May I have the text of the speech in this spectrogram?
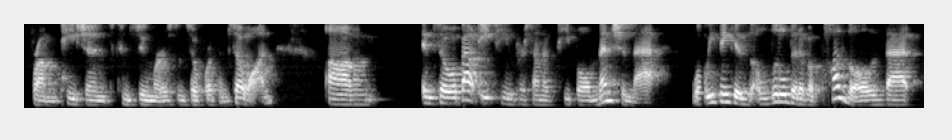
from patients, consumers, and so forth and so on. Um, and so about 18% of people mention that. What we think is a little bit of a puzzle is that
